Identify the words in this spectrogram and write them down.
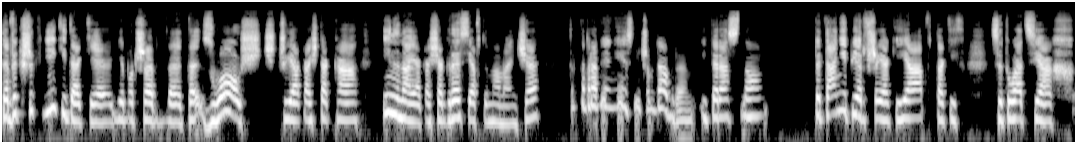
te wykrzykniki takie niepotrzebne, te złość, czy jakaś taka inna jakaś agresja w tym momencie, tak naprawdę nie jest niczym dobrym. I teraz, no, pytanie pierwsze, jakie ja w takich sytuacjach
